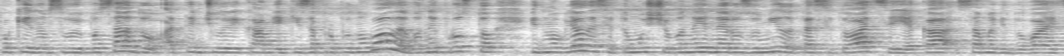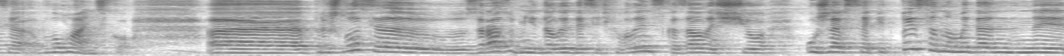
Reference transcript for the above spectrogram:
покинув свою посаду, а тим чоловікам, які запропонували, вони просто відмовлялися, тому що вони не розуміли та ситуація, яка саме відбувається в Луганську. Е, прийшлося зразу мені дали 10 хвилин, сказали, що вже все підписано. Ми не,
